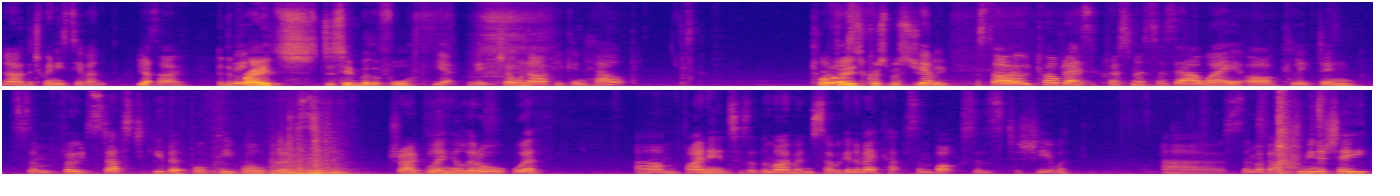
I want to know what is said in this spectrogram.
No, the twenty seventh. Yeah. So And the Let- parade's December the 4th. yeah, let Jill know if you can help. 12 We're days of Christmas, Yep. Julie. So 12 Days of Christmas is our way of collecting some foodstuffs together for people that are struggling a little with um, finances at the moment. So we're going to make up some boxes to share with uh, some of our community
